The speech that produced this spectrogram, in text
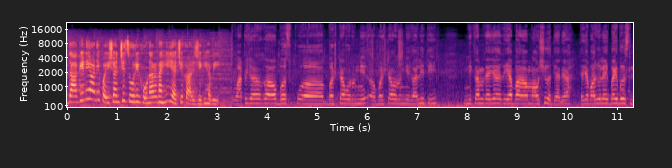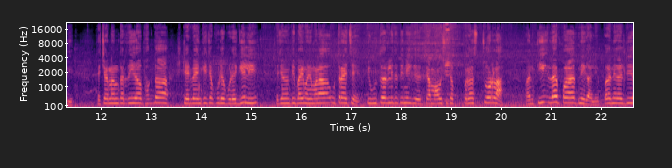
दागिने आणि पैशांची चोरी होणार नाही याची काळजी घ्यावी. वापी जळगाव बस अ, नि बसस्टॉपवरून निघाली ती. निघताना त्याच्या या बा मावशी होत्या त्या. त्याच्या बाजूला एक बाई बसली. त्याच्यानंतर ती फक्त स्टेट बँकेच्या पुढे पुढे गेली. त्याच्यानंतर ती बाई म्हणे मला उतरायचे ती उतरली तर तिने त्या मावशीचा प्रस चोरला. आणि ती लय पळत निघाली. पळत निघाली ती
